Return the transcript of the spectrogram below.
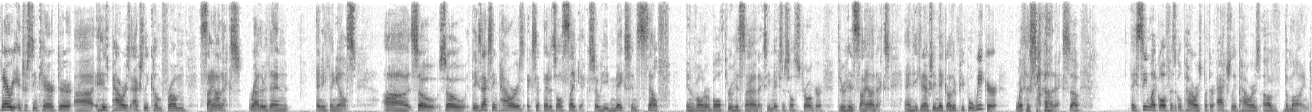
Very interesting character. Uh, his powers actually come from psionics rather than anything else. Uh, so so the exact same powers, except that it's all psychic. So he makes himself invulnerable through his psionics. He makes himself stronger through his psionics, and he can actually make other people weaker with his psionics. So they seem like all physical powers, but they're actually powers of the mind.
